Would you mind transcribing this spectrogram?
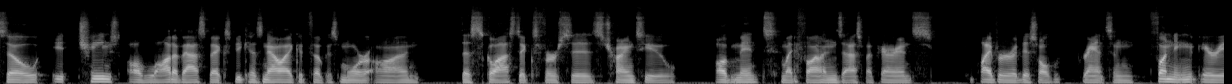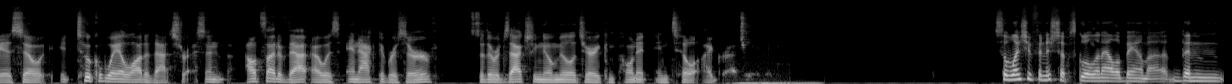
So it changed a lot of aspects because now I could focus more on the scholastics versus trying to augment my funds, ask my parents, apply for additional grants and funding areas. So it took away a lot of that stress. And outside of that, I was in active reserve. So there was actually no military component until I graduated. So once you finished up school in Alabama, then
